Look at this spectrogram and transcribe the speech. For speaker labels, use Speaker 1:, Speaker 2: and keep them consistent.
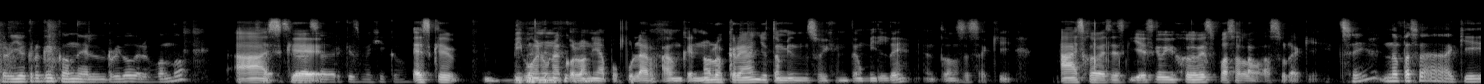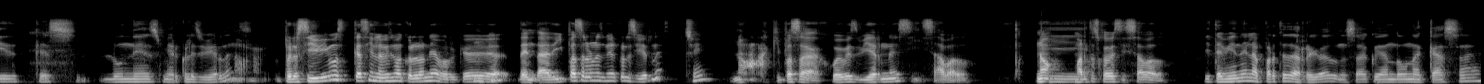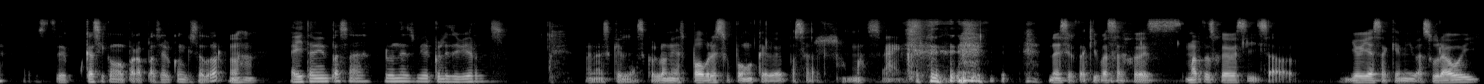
Speaker 1: Pero yo creo que con el ruido del fondo.
Speaker 2: Ah, es que.
Speaker 1: saber que es México.
Speaker 2: Es que vivo en una colonia popular. Aunque no lo crean, yo también soy gente humilde. Entonces aquí. Ah, es jueves. Es, y es que hoy jueves pasa la basura aquí.
Speaker 1: ¿Sí? ¿No pasa aquí que es lunes, miércoles y viernes?
Speaker 2: No, no. Pero si vivimos casi en la misma colonia, ¿por qué? ¿Ahí pasa lunes, miércoles y viernes?
Speaker 1: Sí.
Speaker 2: No, aquí pasa jueves, viernes y sábado. No, martes, jueves y sábado.
Speaker 1: Y también en la parte de arriba, donde estaba cuidando una casa, este, casi como para pasear el conquistador. Ahí también pasa lunes, miércoles y viernes.
Speaker 2: Bueno, es que las colonias pobres supongo que debe pasar más. no es cierto, aquí pasa jueves, martes, jueves y sábado. Yo ya saqué mi basura hoy.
